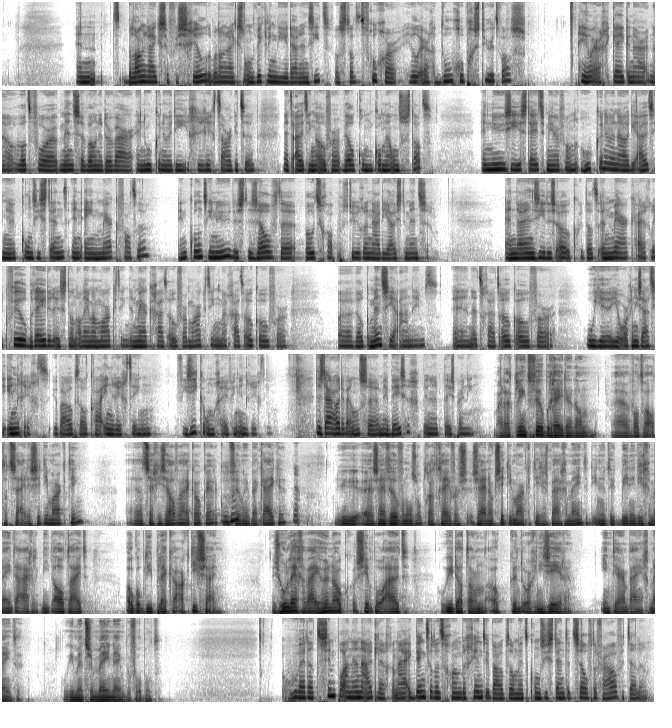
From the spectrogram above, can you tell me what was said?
En het belangrijkste verschil, de belangrijkste ontwikkeling die je daarin ziet, was dat het vroeger heel erg doelgroep gestuurd was. Heel erg gekeken naar nou, wat voor mensen wonen er waar en hoe kunnen we die gericht targeten met uitingen over welkom, kom naar onze stad. En nu zie je steeds meer van hoe kunnen we nou die uitingen consistent in één merk vatten en continu dus dezelfde boodschap sturen naar de juiste mensen. En daarin zie je dus ook dat een merk eigenlijk veel breder is dan alleen maar marketing. Een merk gaat over marketing, maar gaat ook over eh, welke mensen je aanneemt. En het gaat ook over hoe je je organisatie inricht. Überhaupt al qua inrichting, fysieke omgeving, inrichting. Dus daar houden wij ons eh, mee bezig binnen Place Branding. Maar dat klinkt veel breder dan eh, wat we altijd zeiden, city marketing. Eh, dat zeg je zelf eigenlijk ook, hè? er komt Mhm. veel meer bij kijken. Ja. Nu zijn veel van onze opdrachtgevers zijn ook city marketeers bij gemeenten, die natuurlijk binnen die gemeente eigenlijk niet altijd ook op die plekken actief zijn. Dus hoe leggen wij hun ook simpel uit hoe je dat dan ook kunt organiseren, intern bij een gemeente? Hoe je mensen meeneemt bijvoorbeeld. Hoe wij dat simpel aan hen uitleggen. Nou, ik denk dat het gewoon begint überhaupt al met consistent hetzelfde verhaal vertellen.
